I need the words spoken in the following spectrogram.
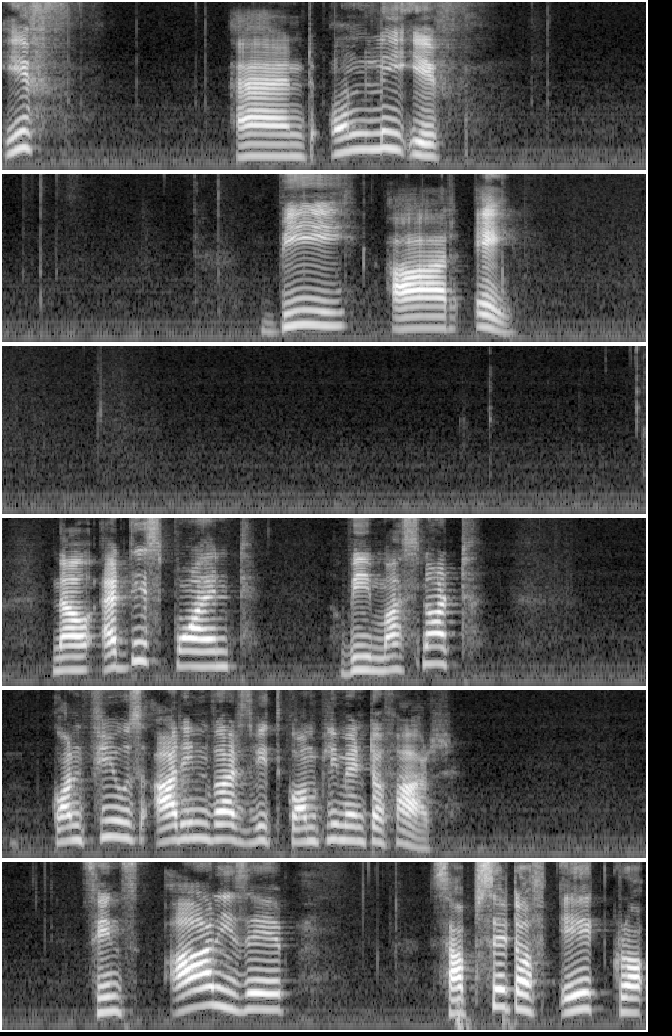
if and only if B R A. Now, at this point we must not confuse R inverse with complement of R. Since R is a subset of A, cro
